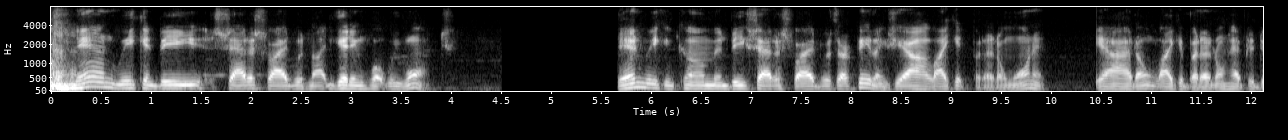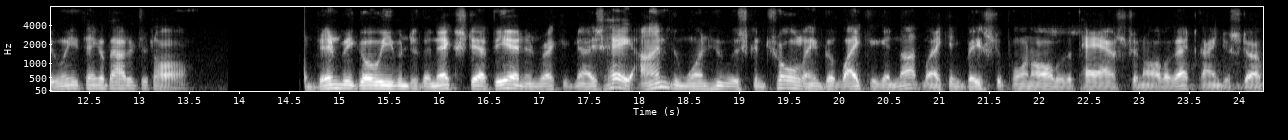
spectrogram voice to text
Mhm. Then we can be satisfied with not getting what we want. Then we can come and be satisfied with our feelings. Yeah, I like it, but I don't want it. Yeah, I don't like it, but I don't have to do anything about it at all. And then we go even to the next step in and recognize, hey, I'm the one who is controlling the liking and not liking based upon all of the past and all of that kind of stuff.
